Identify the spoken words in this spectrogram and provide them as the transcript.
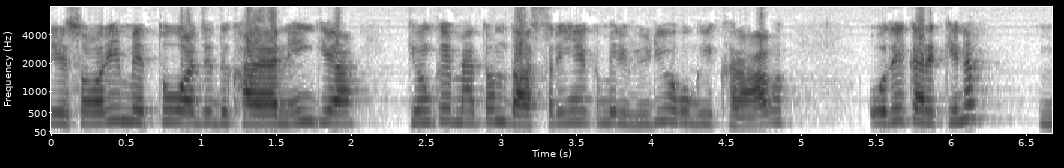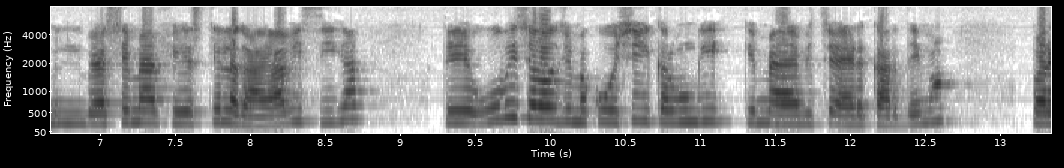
ਤੇ ਸੌਰੀ ਮੇਥੋਂ ਅੱਜ ਦਿਖਾਇਆ ਨਹੀਂ ਗਿਆ, ਕਿਉਂਕਿ ਮੈਂ ਤੁਹਾਨੂੰ ਦੱਸ ਰਹੀ ਹਾਂ ਕਿ ਮੇਰੀ ਵੀਡੀਓ ਹੋ ਗਈ ਖਰਾਬ। ਉਹਦੇ ਕਰਕੇ ਨਾ ਵੈਸੇ ਮੈਂ ਫੇਸ ਤੇ ਲਗਾਇਆ ਵੀ ਸੀਗਾ ਤੇ ਉਹ ਵੀ ਚਲੋ ਜੇ ਮੈਂ ਕੋਸ਼ਿਸ਼ ਕਰੂੰਗੀ ਕਿ ਮੈਂ ਵਿੱਚ ਐਡ ਕਰ ਦੇਵਾਂ, ਪਰ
